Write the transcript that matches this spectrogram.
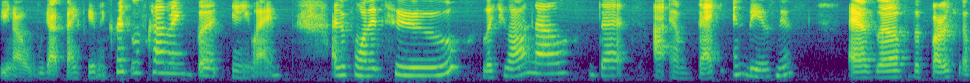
you know, we got Thanksgiving Christmas coming. But anyway, I just wanted to let you all know that I am back in business as of the 1st of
